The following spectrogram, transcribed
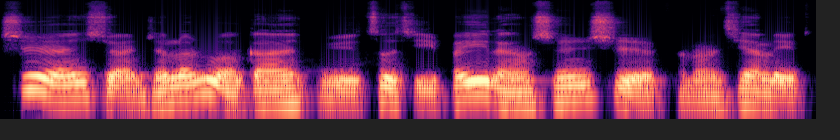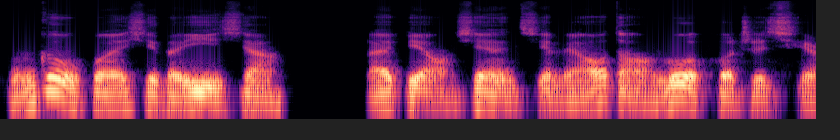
诗人选择了若干与自己悲凉身世可能建立同构关系的意象，来表现其潦倒落魄之情。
